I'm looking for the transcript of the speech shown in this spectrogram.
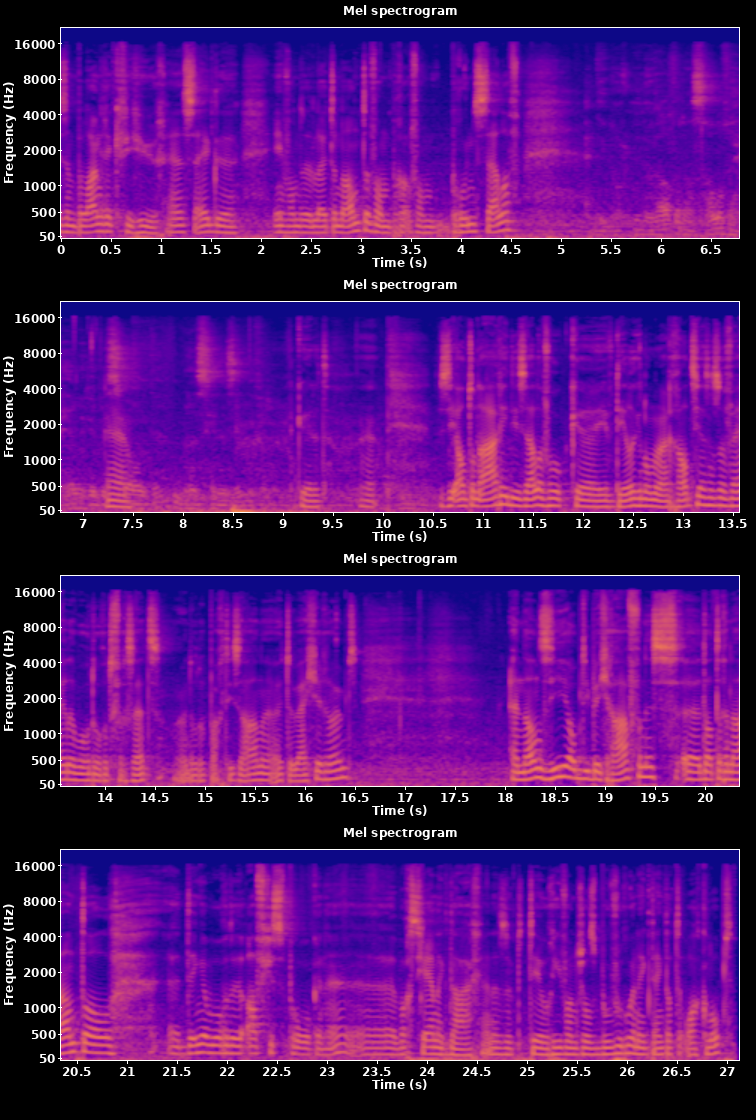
is een belangrijk figuur. Hij is eigenlijk de, een van de luitenanten van, van Broens zelf. En die wordt nog altijd als halve heilige beschouwd, ja. dat is geen zin Ik weet het. Ja. Dus die Anton Ari, die zelf ook uh, heeft deelgenomen aan razzia's en zo verder, wordt door het verzet, uh, door de partisanen uit de weg geruimd. En dan zie je op die begrafenis uh, dat er een aantal dingen worden afgesproken. Hè. waarschijnlijk daar. Hè. Dat is ook de theorie van Jos Boeveroo en ik denk dat het wel klopt.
